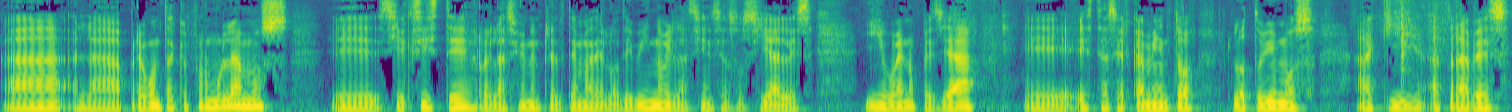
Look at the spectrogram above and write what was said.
a la pregunta que formulamos eh, si existe relación entre el tema de lo divino y las ciencias sociales. Y bueno, pues ya eh, este acercamiento lo tuvimos aquí a través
